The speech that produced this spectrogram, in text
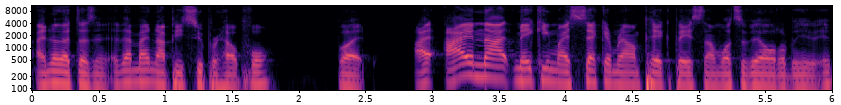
I know that doesn't that might not be super helpful, but I I am not making my second round pick based on what's available to me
